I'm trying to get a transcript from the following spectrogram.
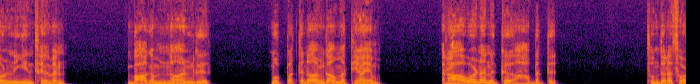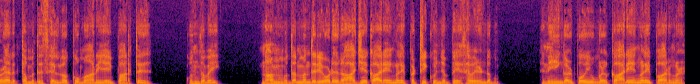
பொன்னியின் செல்வன். பாகம் நான்கு முப்பத்து நான்காம் அத்தியாயம். ராவணனுக்கு ஆபத்து. சுந்தர சோழர் தமது செல்வகுமாரியை பார்த்து குந்தவை நான் முதன் மந்திரியோடு ராஜ்ய காரியங்களைப் பற்றி கொஞ்சம் பேச வேண்டும். நீங்கள் போய் உங்கள் காரியங்களை பாருங்கள்.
